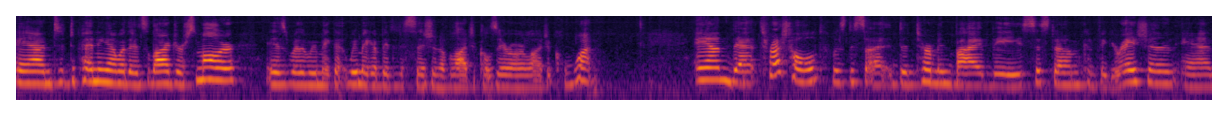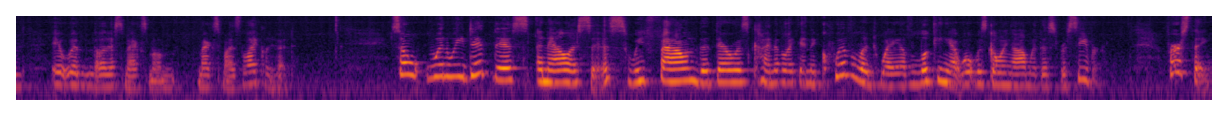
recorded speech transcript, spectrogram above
And depending on whether it's large or smaller, is whether we make a, we make a bit decision of logical zero or logical one. And that threshold was determined by the system configuration and it would let us maximum, maximize likelihood. So when we did this analysis, we found that there was kind of like an equivalent way of looking at what was going on with this receiver. First thing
